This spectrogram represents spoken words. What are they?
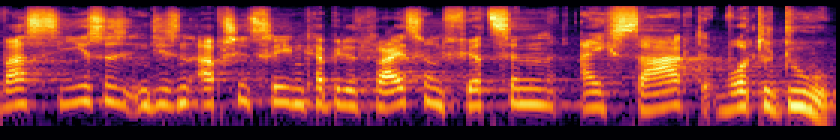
was Jesus in diesen Abschiedsreden Kapitel 13 und 14 eigentlich sagt, what to do.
